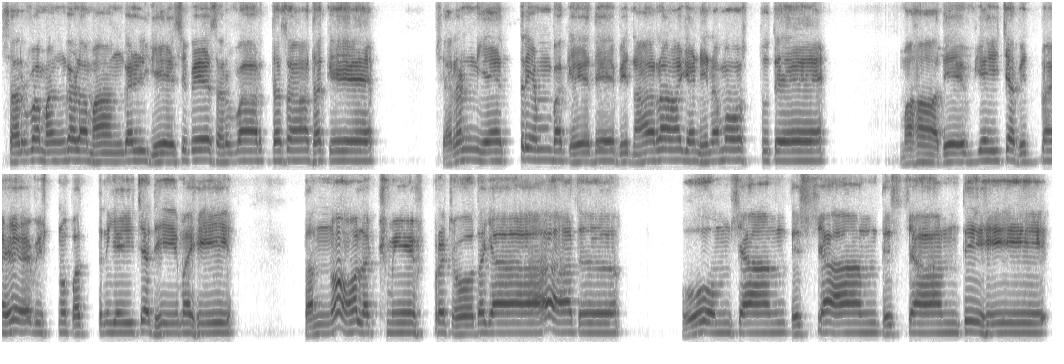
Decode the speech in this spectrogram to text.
सर्वमङ्गलमाङ्गल्ये शिवे सर्वार्धसाधके शरण्ये त्र्यम्बके देवि नारायणि नमोऽस्तु ते। महादेव्यै च विद्महे विष्णुपत्न्यै च धीमहि। तन्नो लक्ष्मीः प्रचोदयात्। ॐ शान्तिः शान्तिः शान्तिः।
